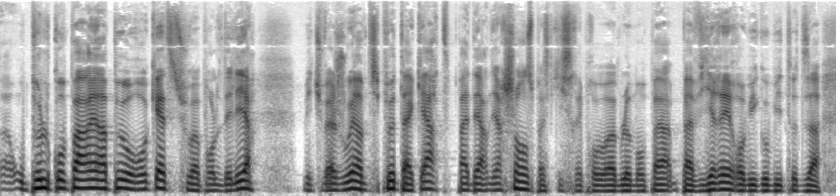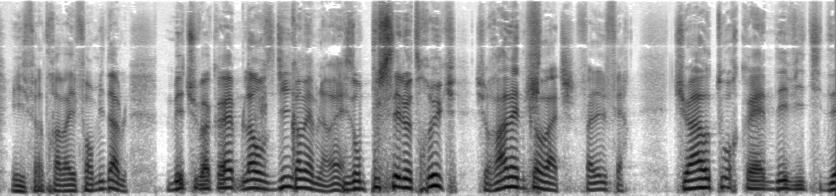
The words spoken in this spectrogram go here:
On peut le comparer un peu aux Rockets, tu vois, pour le délire. Mais tu vas jouer un petit peu ta carte, pas dernière chance, parce qu'il serait probablement pas, pas viré, Robbie Gubitoza. Et il fait un travail formidable. Mais tu vas quand même, là, on se dit, Quand même, là, ouais. ils ont poussé le truc. Tu ramènes Kovac, fallait le faire. Tu as autour quand même des Vitti, des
